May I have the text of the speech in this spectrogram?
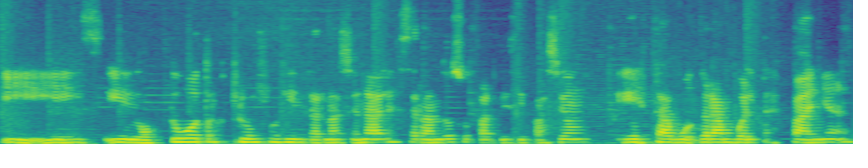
y, obtuvo otros triunfos internacionales, cerrando su participación en esta gran vuelta a España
